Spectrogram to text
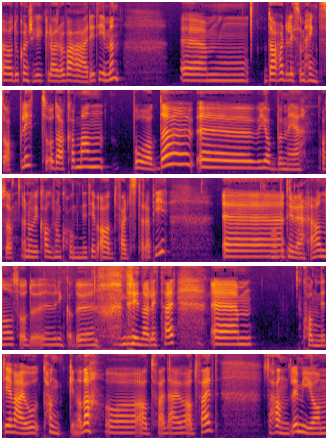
og du kanskje ikke klarer å være i timen. Um, da har det liksom hengt seg opp litt, og da kan man både eh, jobbe med Altså, det er noe vi kaller sånn kognitiv atferdsterapi. Eh, Hva betyr det? ja, nå så du, rynka du bryna litt her. Ehm, kognitiv er jo tankene, da, og atferd er jo atferd. Så det handler mye om,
